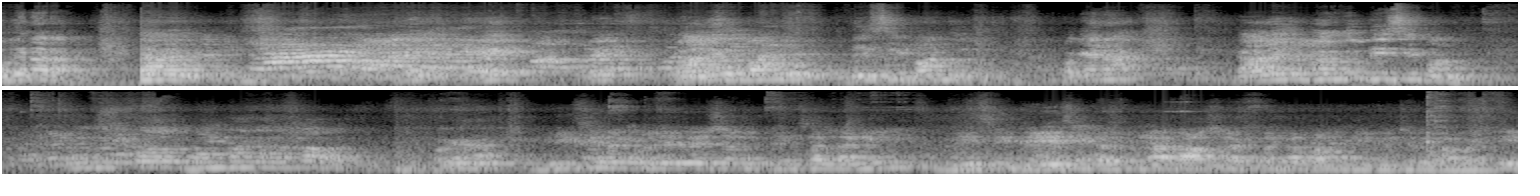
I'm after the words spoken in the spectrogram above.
ఓకేనారా? College Bandhu BC Bandhu. ఓకేనా? College Bandhu BC Bandhu. ఓకేనా? బీసీలకు రిజర్వేషన్లు పెంచాలని బీసీ జేఏసీ తరఫున రాష్ట్ర వ్యాప్తంగా బంద్ పిలిపించారు కాబట్టి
